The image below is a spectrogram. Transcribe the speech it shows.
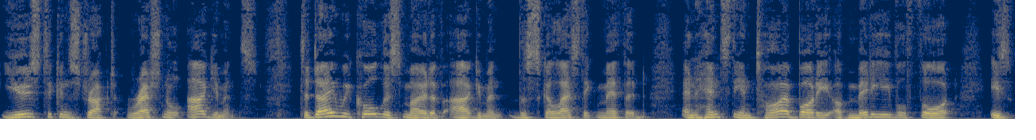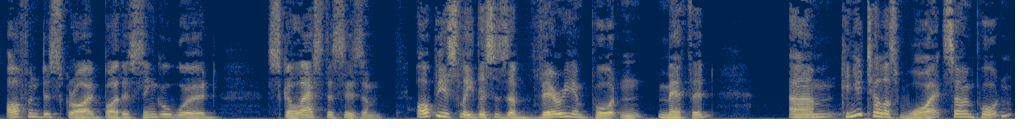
used to construct rational arguments. Today we call this mode of argument the scholastic method, and hence the entire body of medieval thought is often described by the single word scholasticism. Obviously, this is a very important method. Um, can you tell us why it's so important?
